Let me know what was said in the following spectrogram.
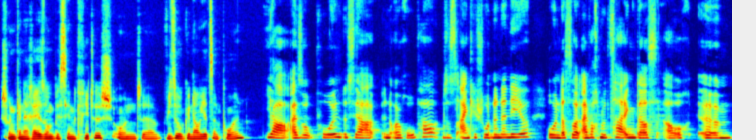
schon generell so ein bisschen kritisch und äh, wieso genau jetzt in Polen? Ja, also Polen ist ja in Europa, das ist eigentlich schon in der Nähe. Und das soll einfach nur zeigen, dass auch ähm,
